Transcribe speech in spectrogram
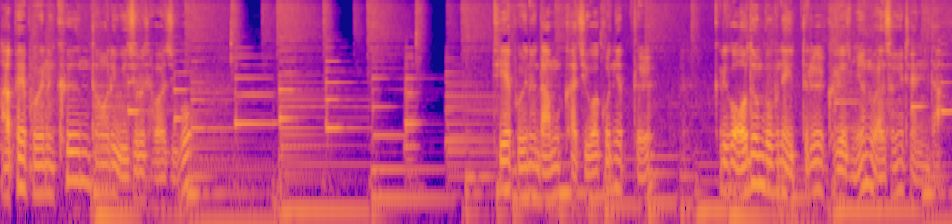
앞에 보이는 큰 덩어리 위주로 잡아주고 뒤에 보이는 나무 가지와 꽃잎들 그리고 어두운 부분의 잎들을 그려주면 완성이 됩니다.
